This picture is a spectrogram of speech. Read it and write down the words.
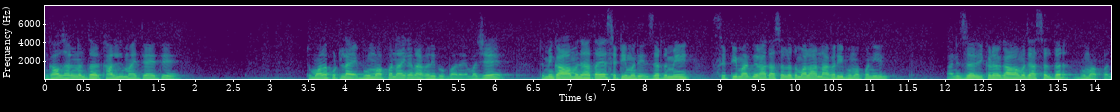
गाव झाल्यानंतर खालील माहिती आहे ते. तुम्हाला कुठला आहे? भूमापन आहे का नागरी भूमापन आहे? म्हणजे तुम्ही गावामध्ये राहता या सिटीमध्ये. जर तुम्ही सिटीमध्ये राहत असाल तर तुम्हाला नागरी भूमापन येईल. आणि जर इकडं गावामध्ये असेल तर भूमापन.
